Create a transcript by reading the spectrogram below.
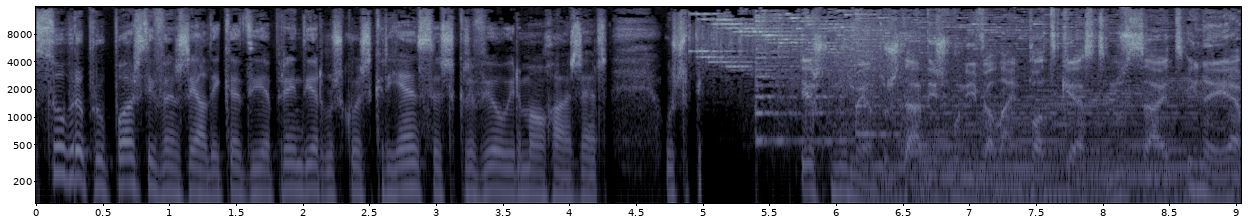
Sobre a proposta evangélica de aprendermos com as crianças, escreveu o irmão Roger. Os... Este momento está disponível em podcast no site e na app.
